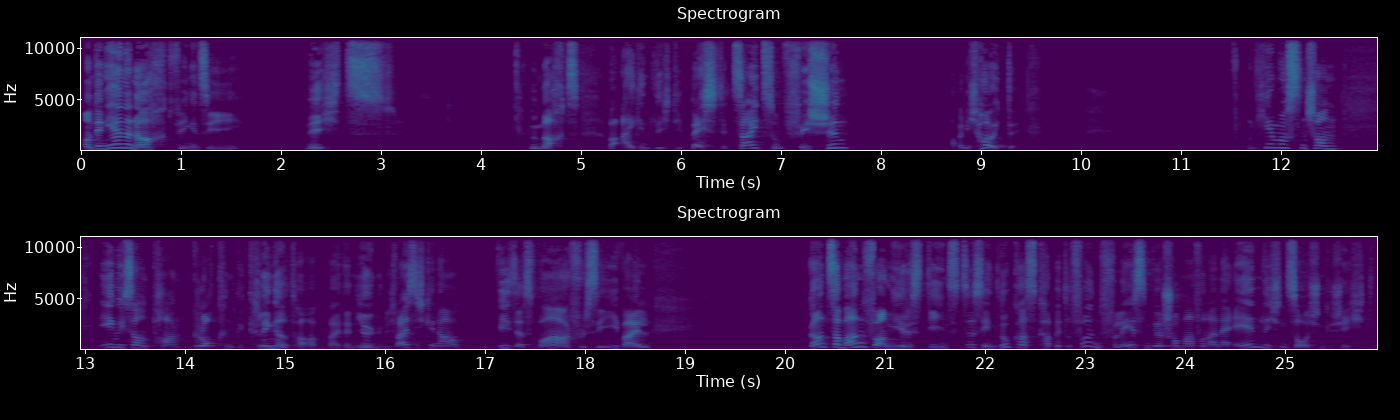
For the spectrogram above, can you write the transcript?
Und in jener Nacht fingen sie nichts. Nun, nachts war eigentlich die beste Zeit zum Fischen, aber nicht heute. Und hier mussten schon irgendwie so ein paar Glocken geklingelt haben bei den Jüngern. Ich weiß nicht genau, wie das war für sie, weil ganz am Anfang ihres Dienstes in Lukas Kapitel 5 lesen wir schon mal von einer ähnlichen solchen Geschichte,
